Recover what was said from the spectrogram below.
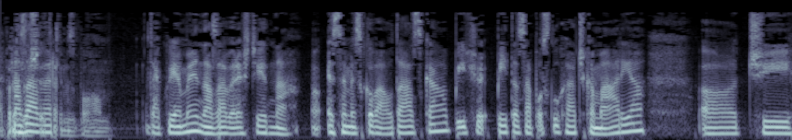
A predovšetkým s Bohom. Ďakujeme. Na záver ešte jedna e, SMS-ková otázka. Píše, pýta sa poslucháčka Mária, e, či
